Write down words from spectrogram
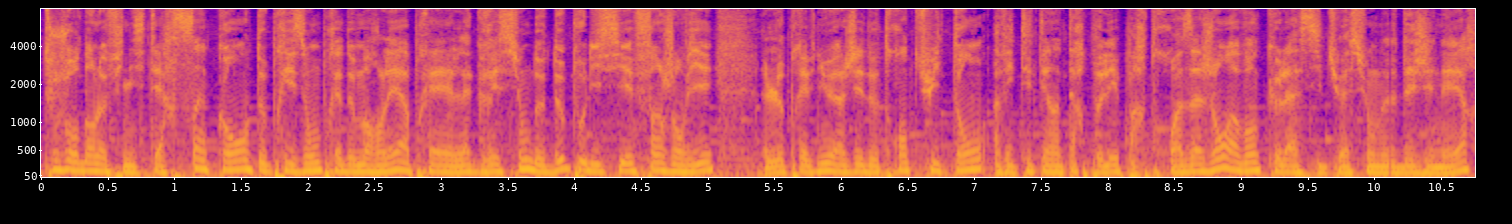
Toujours dans le Finistère, 5 ans de prison près de Morlaix après l'agression de deux policiers fin janvier. Le prévenu âgé de 38 ans avait été interpellé par trois agents avant que la situation ne dégénère.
